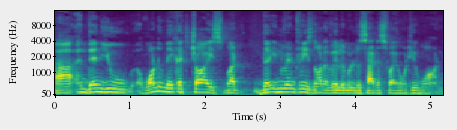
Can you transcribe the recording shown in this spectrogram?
Uh, and then you want to make a choice, but the inventory is not available to satisfy what you want.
